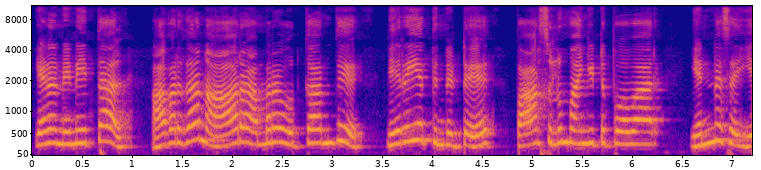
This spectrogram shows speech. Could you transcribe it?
என நினைத்தால் அவர்தான் ஆற அமர உட்கார்ந்து நிறைய தின்னுட்டு பார்சலும் வாங்கிட்டு போவார். என்ன செய்ய?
